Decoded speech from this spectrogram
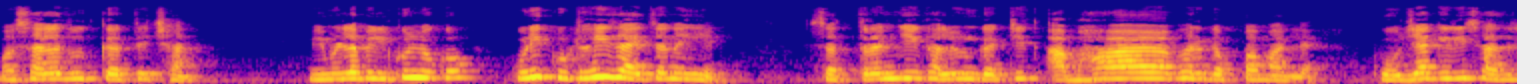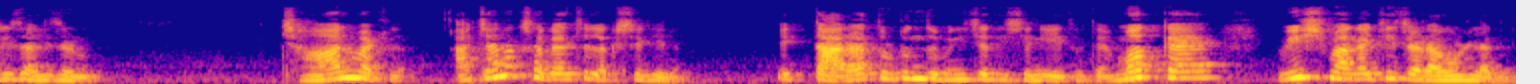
मसाला दूध करते छान. मी म्हणलं बिलकुल नको. कुणी कुठंही जायचं नाहीये. सतरंजी घालून गच्चीत आभाळभर गप्पा मारल्या. कोजागिरी साजरी झाली जणू. छान वाटलं. अचानक सगळ्यांचं लक्ष गेलं. एक तारा तुटून जमिनीच्या दिशेने येत होत्या. मग काय? विष मागायची चढाओढ लागली.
